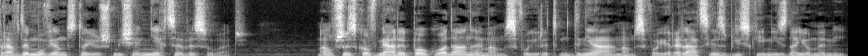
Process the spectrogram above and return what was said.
Prawdę mówiąc, to już mi się nie chce wysuwać. Mam wszystko w miarę poukładane, mam swój rytm dnia, mam swoje relacje z bliskimi znajomymi.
